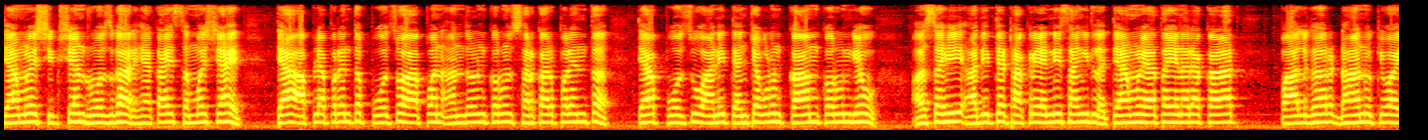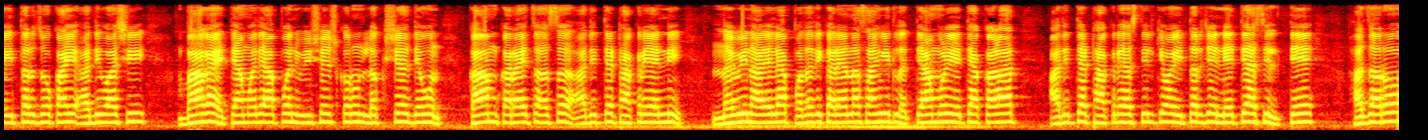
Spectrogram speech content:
त्यामुळे शिक्षण रोजगार ह्या काही समस्या आहेत त्या आपल्यापर्यंत पोहोचवा आपण आंदोलन करून सरकारपर्यंत त्या पोहोचू आणि त्यांच्याकडून काम करून घेऊ असंही आदित्य ठाकरे यांनी सांगितलं. त्यामुळे आता येणाऱ्या काळात पालघर डहाणू किंवा इतर जो काही आदिवासी भाग आहे त्यामध्ये आपण विशेष करून लक्ष देऊन काम करायचं असं आदित्य ठाकरे यांनी नवीन आलेल्या पदाधिकाऱ्यांना सांगितलं. त्यामुळे येत्या काळात आदित्य ठाकरे असतील किंवा इतर जे नेते असतील ते हजारो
